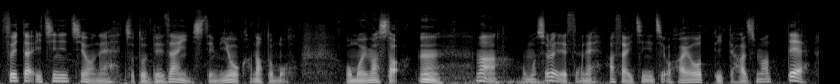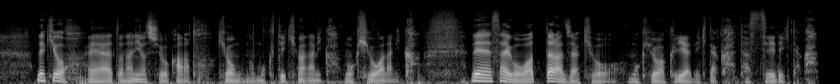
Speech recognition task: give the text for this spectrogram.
そういった一日をねちょっとデザインしてみようかなとも思いました。うん。まあ面白いですよね。朝一日おはようって言って始まってで今日、えー、と何をしようかなと。今日の目的は何か目標は何か。で最後終わったらじゃあ今日目標はクリアできたか達成できたか。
